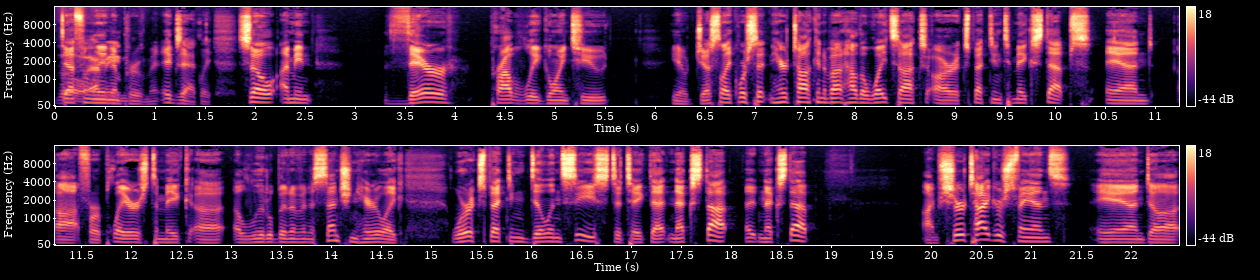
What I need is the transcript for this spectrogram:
though. definitely I an mean, improvement exactly so i mean they're probably going to you know just like we're sitting here talking about how the white sox are expecting to make steps and uh, for players to make uh, a little bit of an ascension here like we're expecting dylan cease to take that next stop uh, next step. I'm sure tigers fans and uh,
